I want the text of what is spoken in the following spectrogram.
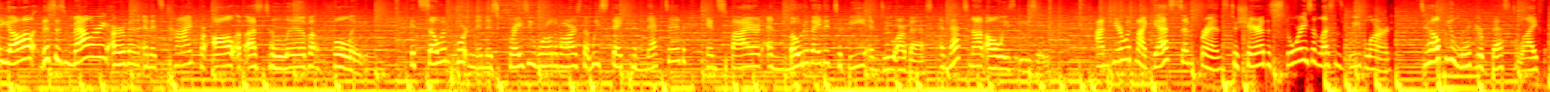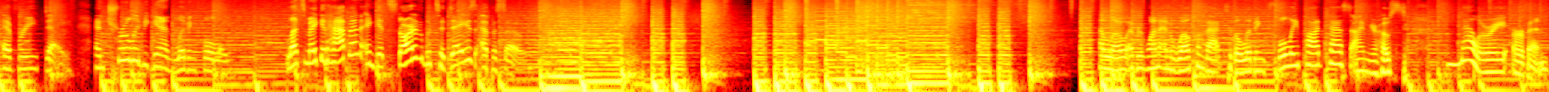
Hey, y'all, this is Mallory Ervin, and it's time for all of us to live fully. It's so important in this crazy world of ours that we stay connected, inspired, and motivated to be and do our best. And that's not always easy. I'm here with my guests and friends to share the stories and lessons we've learned to help you live your best life every day and truly begin living fully. Let's make it happen and get started with today's episode. Hello, everyone, and welcome back to the Living Fully podcast. I'm your host, Mallory Ervin.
